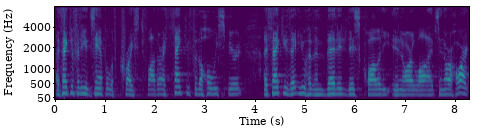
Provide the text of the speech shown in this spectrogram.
I thank you for the example of Christ, Father. I thank you for the Holy Spirit. I thank you that you have embedded this quality in our lives, in our heart.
